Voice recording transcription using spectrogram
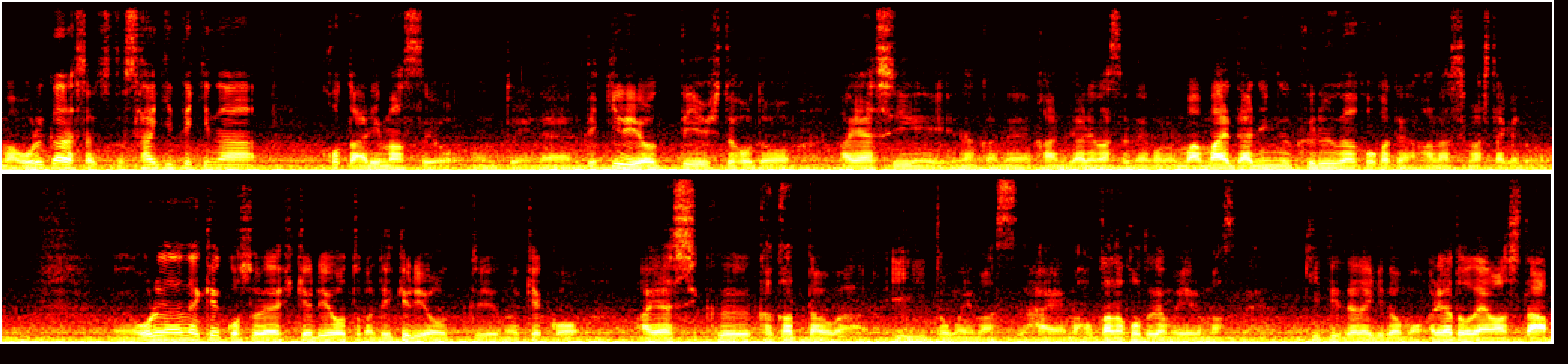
まあ、俺からしたらちょっと詐欺的なことありますよ。本当にね。できるよっていう人ほど怪しいなんかね感じありますよね。この、まあ、前ダニング・クルーガー効果っていうの話しましたけど、うん、俺はね結構それ弾けるよとかできるよっていうのは結構怪しくかかった方がいいと思います。はい、まあ、他のことでも言えますね。聞いていただきどうもありがとうございました。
